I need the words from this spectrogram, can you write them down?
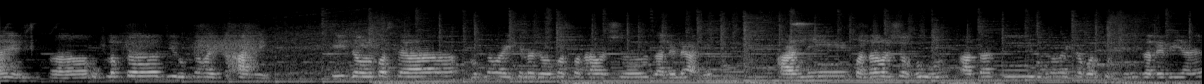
आहे उपलब्ध जी रुग्णवाहिका आहे ती जवळपास त्या रुग्णवाहिकेला जवळपास पंधरा वर्ष झालेले आहे. आणि पंधरा वर्ष होऊन आता ती रुग्णवाहिका भरपूर सुरू झालेली आहे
